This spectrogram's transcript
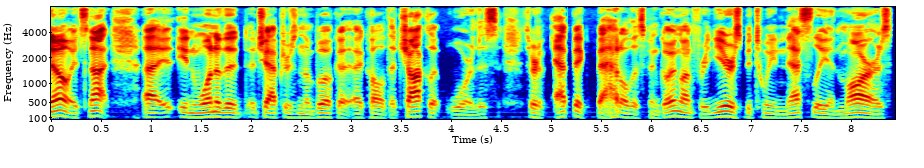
No, it's not. Uh, in one of the chapters in the book, I, I, call it the Chocolate War, this sort of epic battle that's been going on for years between Nestle and Mars,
